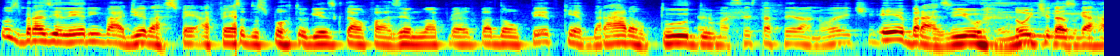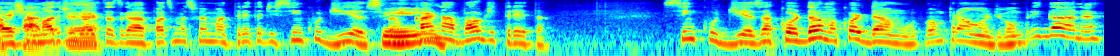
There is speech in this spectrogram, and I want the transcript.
Os brasileiros invadiram as fe- a festa dos portugueses que estavam fazendo lá para Dom Pedro, quebraram Era tudo. uma sexta-feira à noite. E Brasil. Noite das E Garrafadas. É chamado de É. Noite das Garrafadas, mas foi uma treta de cinco dias. Foi Sim. um carnaval de treta. Cinco dias. Acordamos, acordamos. Vamos pra onde? Vamos brigar, né?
